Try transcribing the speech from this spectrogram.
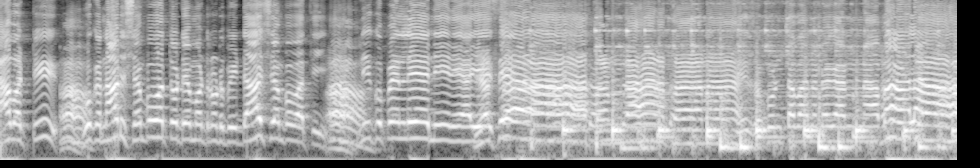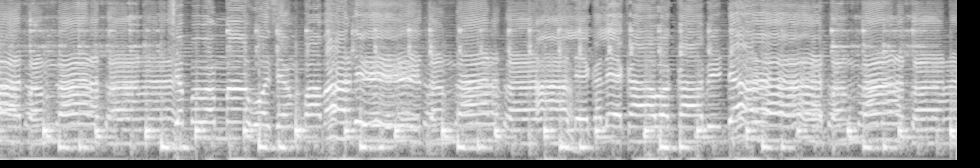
కాబట్టి ఒకనాడు శంపవతి తోటి ఏమంటున్నాడు బిడ్డ శంపవతి నీకు పెళ్ళే నేనే చేసుకుంటావన్న బాల. చెప్పవమ్మ ఓ తన? లేక లేక ఒక బిడ్డ. తందర తన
